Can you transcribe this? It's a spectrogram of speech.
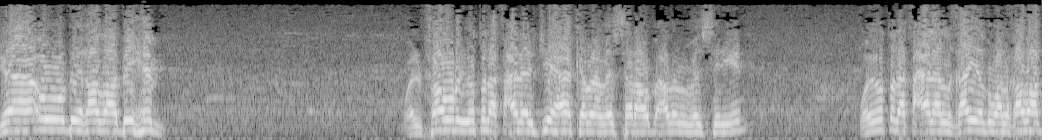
جاءوا بغضبهم. والفور يطلق على الجهة كما فسره بعض المفسرين ويطلق على الغيظ والغضب.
